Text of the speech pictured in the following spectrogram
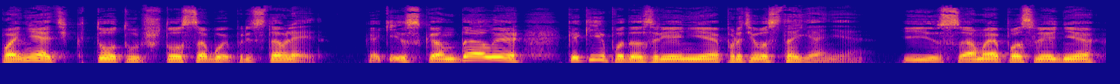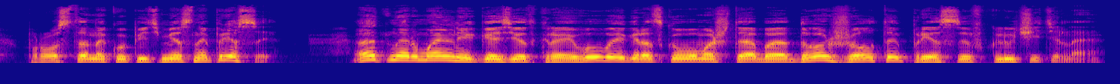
понять, кто тут что собой представляет, какие скандалы, какие подозрения, противостояния. И самое последнее – просто накупить местной прессы, от нормальных газет краевого и городского масштаба до желтой прессы включительно.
